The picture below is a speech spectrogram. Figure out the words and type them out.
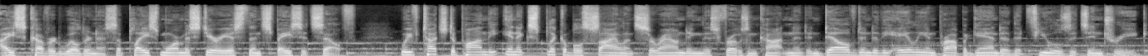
ice-covered wilderness, a place more mysterious than space itself. We've touched upon the inexplicable silence surrounding this frozen continent and delved into the alien propaganda that fuels its intrigue.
